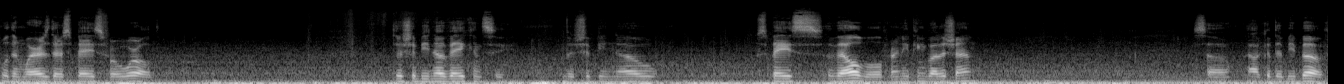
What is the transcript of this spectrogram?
well, then where is there space for a world? There should be no vacancy. There should be no space available for anything but Hashem. So, how could there be both?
